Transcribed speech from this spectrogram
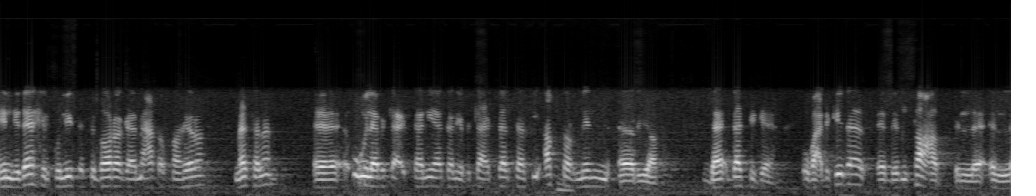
إن داخل كلية التجارة جامعة القاهرة مثلا أولى بتلاقي الثانية ثانية بتلاقي الثالثة في أكثر من رياضة. ده ده اتجاه. وبعد كده بنصعد ال ال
